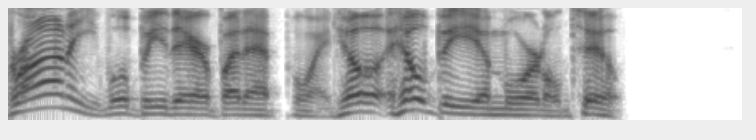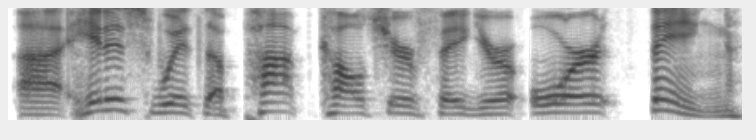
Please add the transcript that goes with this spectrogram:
Bronny will be there by that point. He'll he'll be immortal too. Uh, hit us with a pop culture figure or thing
